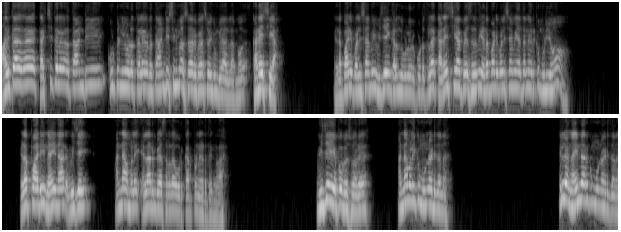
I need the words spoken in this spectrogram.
அதுக்காக கட்சி தலைவரை தாண்டி கூட்டணியோட தலைவரை தாண்டி சினிமா ஸ்டார் பேச வைக்க முடியாதுல்ல. மொ- கடைசியா. எடப்பாடி பழனிசாமி விஜயம் கலந்து கொள்கிற கூட்டத்தில் கடைசியா பேசுறது எடப்பாடி பழனிசாமியாக தானே இருக்க முடியும். எடப்பாடி நயினார் விஜய் அண்ணாமலை எல்லாரும் பேசுறதா ஒரு கற்பனை எடுத்துங்களேன் விஜய் எப்போ பேசுவார்? அண்ணாமலைக்கு முன்னாடி தானே. இல்லை நயினாருக்கு முன்னாடி தானே.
